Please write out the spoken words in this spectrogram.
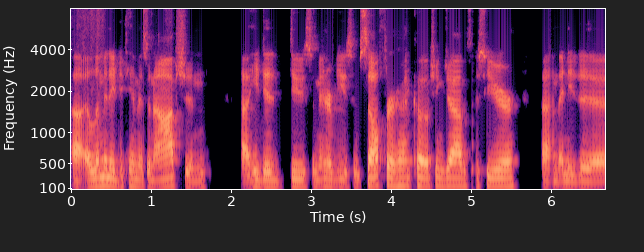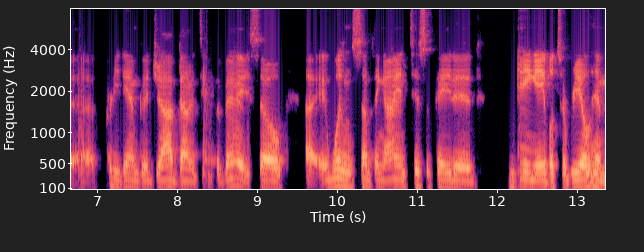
uh, eliminated him as an option. Uh, he did do some interviews himself for head coaching jobs this year, um, and he did a, a, pretty damn good job down in Tampa Bay. So uh, it wasn't something I anticipated being able to reel him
